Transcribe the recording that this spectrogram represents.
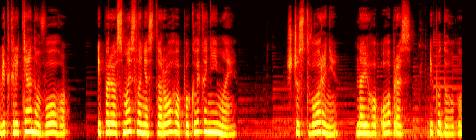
відкриття нового і переосмислення старого покликані й ми, що створені на його образ і подобу.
